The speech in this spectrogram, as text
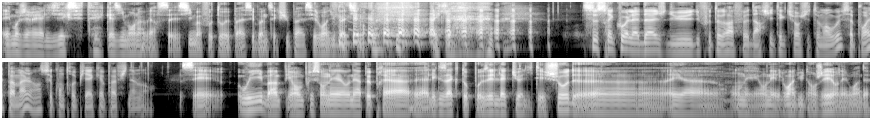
et moi j'ai réalisé que c'était quasiment l'inverse. Si ma photo est pas assez bonne, c'est que je suis pas assez loin du bâtiment. Et que- Ce serait quoi l'adage du, du photographe d'architecture justement? Oui, ça pourrait être pas mal, hein, ce contre-pied à Kappa finalement. C'est oui, bah puis en plus on est on est à peu près à, l'exact opposé de l'actualité chaude euh, et euh, on est on est loin du danger, on est loin de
